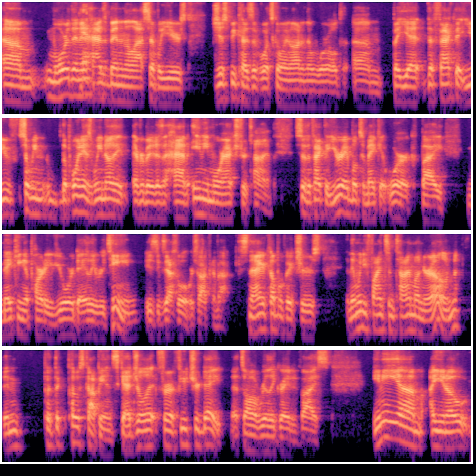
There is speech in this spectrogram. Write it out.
um, more than yeah. it has been in the last several years, just because of what's going on in the world. Um, but yet, the fact that you've so we the point is we know that everybody doesn't have any more extra time. So the fact that you're able to make it work by making it part of your daily routine is exactly what we're talking about. Snag a couple pictures, and then when you find some time on your own, then put the post copy in, schedule it for a future date. That's all really great advice any um you know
